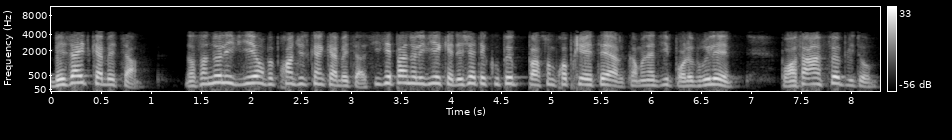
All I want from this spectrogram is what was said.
Bezaït Kabeta. Dans un olivier, on peut prendre jusqu'à un kabeta. Si c'est pas un olivier qui a déjà été coupé par son propriétaire, comme on a dit, pour le brûler, pour en faire un feu plutôt,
